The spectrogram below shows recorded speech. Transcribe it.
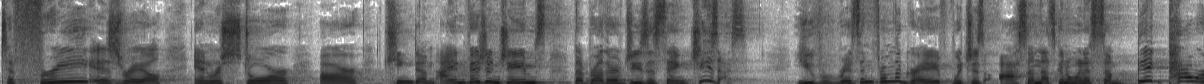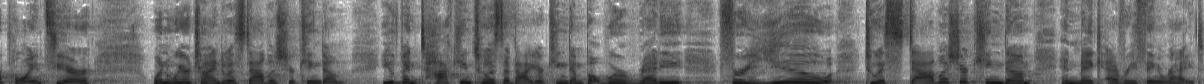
to free Israel and restore our kingdom? I envision James, the brother of Jesus, saying, Jesus, you've risen from the grave, which is awesome. That's going to win us some big PowerPoints here when we're trying to establish your kingdom. You've been talking to us about your kingdom, but we're ready for you to establish your kingdom and make everything right.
